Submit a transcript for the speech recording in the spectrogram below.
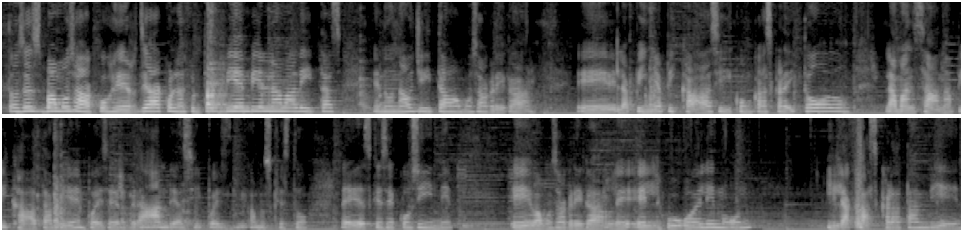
Entonces vamos a coger ya con las frutas bien bien lavaditas en una ollita vamos a agregar eh, la piña picada así con cáscara y todo, la manzana picada también puede ser grande, así pues digamos que esto, la idea es que se cocine. Eh, vamos a agregarle el jugo de limón y la cáscara también,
